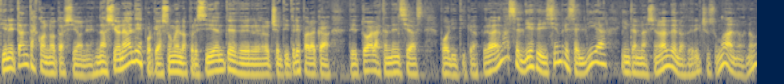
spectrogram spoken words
tiene tantas connotaciones nacionales porque asumen los presidentes del 83 para acá, de todas las tendencias políticas, pero además el 10 de diciembre es el Día Internacional de los Derechos Humanos, ¿no?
